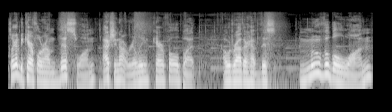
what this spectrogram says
So I gotta be careful around this one. Actually, not really careful, but I would rather have this movable one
